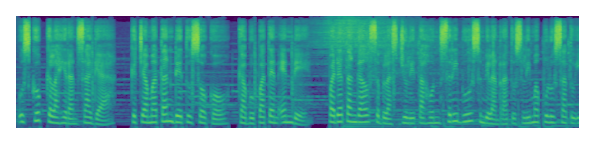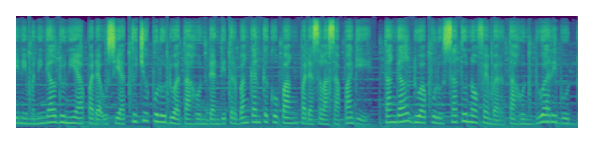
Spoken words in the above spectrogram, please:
Uskup kelahiran Saga, Kecamatan Detusoko, Kabupaten Ende, pada tanggal 11 Juli tahun 1951 ini meninggal dunia pada usia 72 tahun dan diterbangkan ke Kupang pada Selasa pagi, tanggal 21 November tahun 2023.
